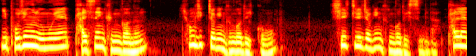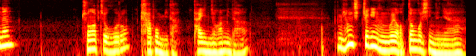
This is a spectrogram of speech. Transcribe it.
이 보증은 의무의 발생 근거는 형식적인 근거도 있고 실질적인 근거도 있습니다. 판례는 종합적으로 다 봅니다. 다 인정합니다. 그럼 형식적인 근거에 어떤 것이 있느냐?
